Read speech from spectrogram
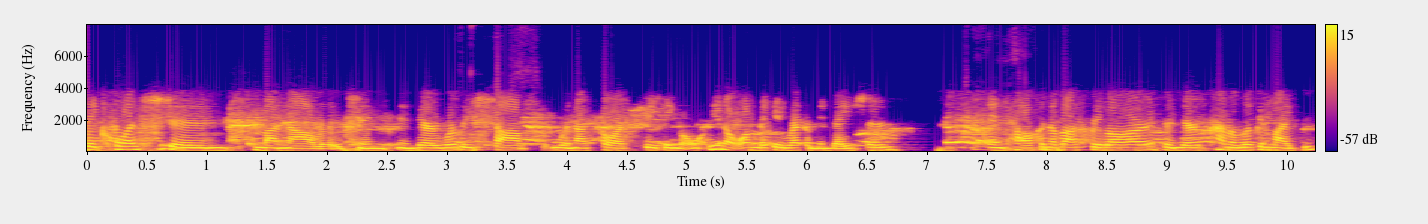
they question my knowledge and, and they're really shocked when I start speaking on, you know, or making recommendations and talking about cigars and they're kind of looking like, you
